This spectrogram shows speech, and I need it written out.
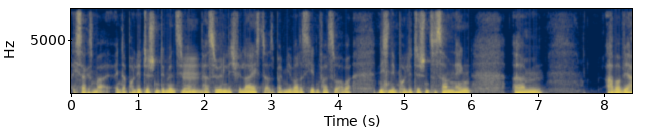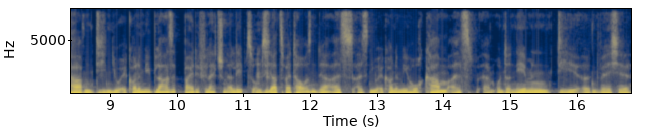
ich sage es mal, in der politischen Dimension, mhm. persönlich vielleicht. Also bei mir war das jedenfalls so, aber nicht in den politischen Zusammenhängen. Ähm, aber wir haben die New Economy Blase beide vielleicht schon erlebt, so ums mhm. Jahr 2000, ja, als, als New Economy hochkam, als ähm, Unternehmen, die irgendwelche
